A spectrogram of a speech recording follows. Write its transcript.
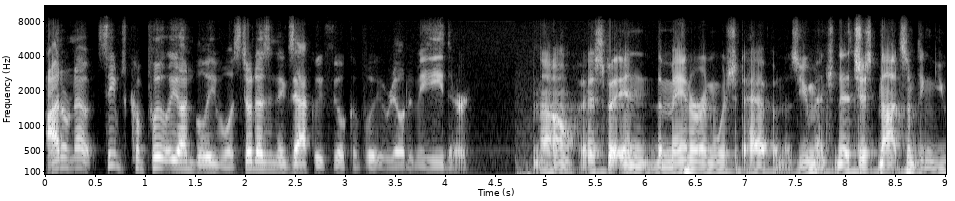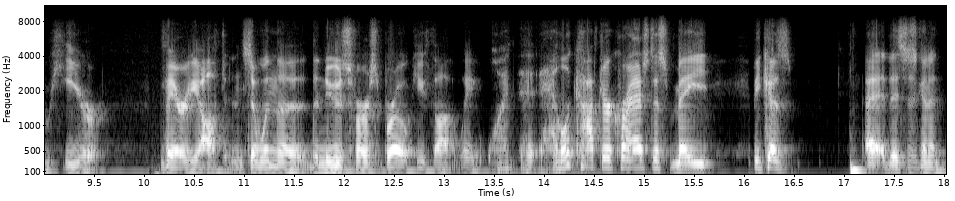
I don't know. It seems completely unbelievable. It still doesn't exactly feel completely real to me either. No, in the manner in which it happened, as you mentioned, it's just not something you hear very often. So when the the news first broke, you thought, "Wait, what? A helicopter crash? This may because uh, this is going to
